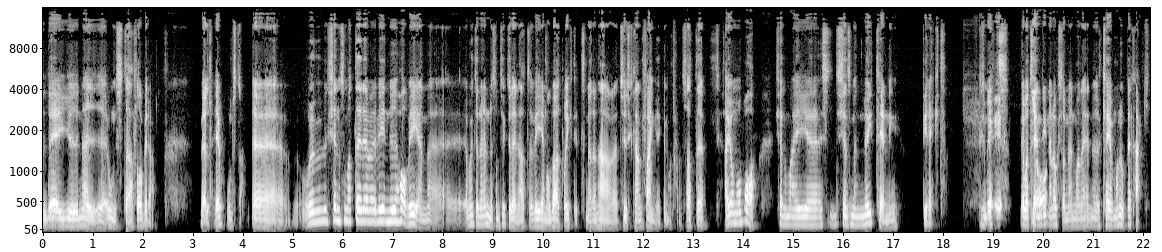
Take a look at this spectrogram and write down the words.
det är ju nu onsdag förmiddag väl, jo onsdag. Eh, och det kändes som att det, det, vi, nu har VM, eh, jag var inte den enda som tyckte det, att VM har börjat på riktigt med den här Tyskland-Frankrike matchen. Så att eh, ja, jag mår bra. Känner mig, eh, det känns som en nytändning direkt. Liksom ett. Jag var tänd ja. innan också men man är, nu kliver man upp ett hack.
